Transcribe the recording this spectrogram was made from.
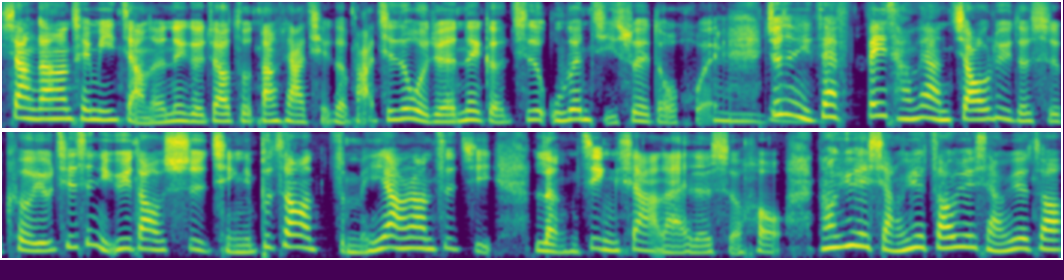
像刚刚崔米讲的那个叫做当下切割法，其实我觉得那个其实无论几岁都会，嗯、就是你在非常非常焦虑的时刻，尤其是你。遇到事情，你不知道怎么样让自己冷静下来的时候，然后越想越糟，越想越糟。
